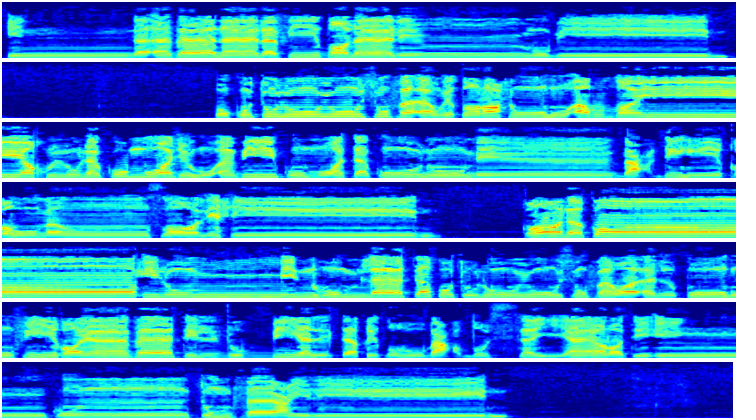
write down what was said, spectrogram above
ان ابانا لفي ضلال مبين اقتلوا يوسف أو اطرحوه ارضا يخل لكم وجه ابيكم وتكونوا من بعده قوما صالحين قال قائل منهم لا تقتلوا يوسف والقوه في غيابات الجب يلتقطه بعض السياره ان كنتم فاعلين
